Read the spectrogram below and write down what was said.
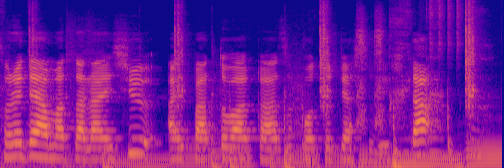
それではまた来週 iPad Workers Podcast でした。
